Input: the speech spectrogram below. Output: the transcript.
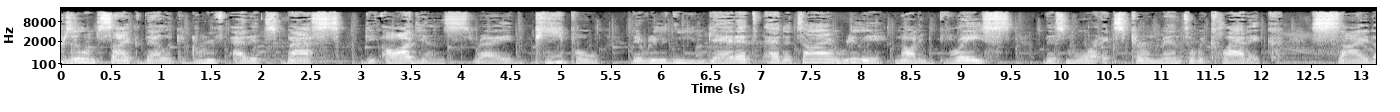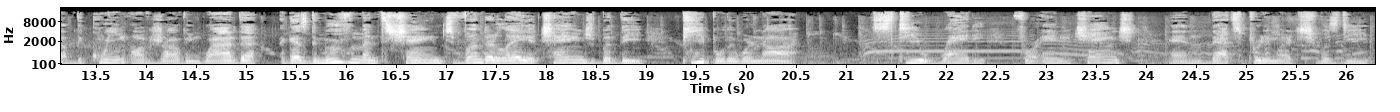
Brazilian psychedelic groove at its best. The audience, right? The people, they really didn't get it at the time, really not embrace this more experimental, eclectic side of the Queen of Jovem Guarda. I guess the movement changed, Wanderlea changed, but the people they were not still ready for any change, and that's pretty much was the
